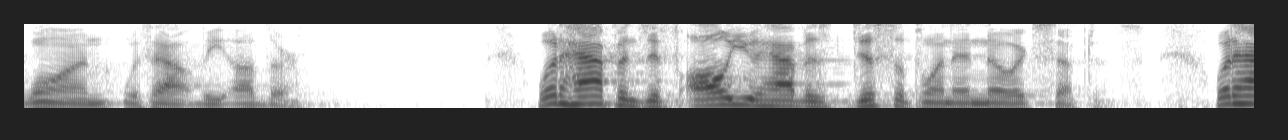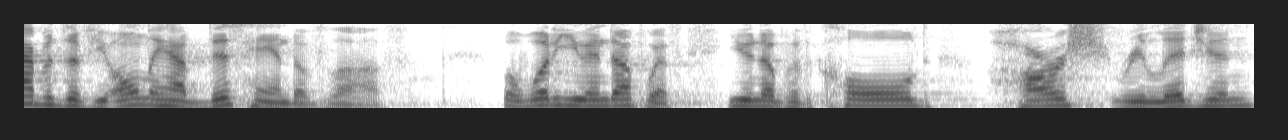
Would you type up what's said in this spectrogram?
one without the other. What happens if all you have is discipline and no acceptance? What happens if you only have this hand of love? Well, what do you end up with? You end up with cold, harsh religion,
